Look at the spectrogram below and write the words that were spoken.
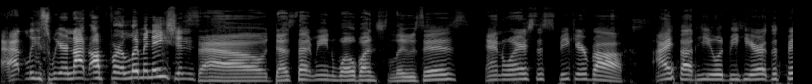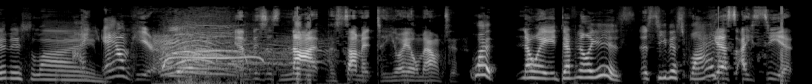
At least we are not up for elimination. So, does that mean Wobunch loses? And where's the speaker box? I thought he would be here at the finish line. I am here. and this is not the summit to Yoyle Mountain. What? No way, it definitely is. Uh, see this flag? Yes, I see it.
